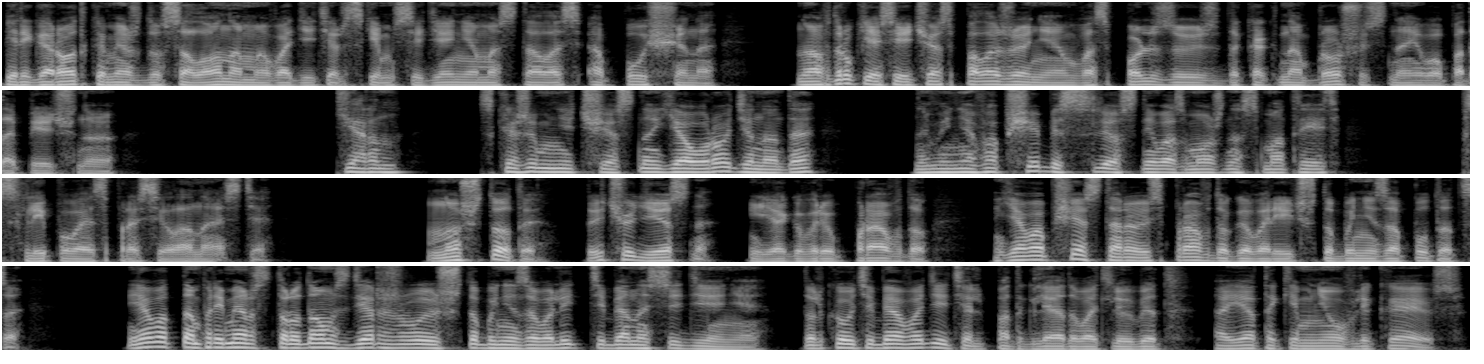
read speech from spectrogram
Перегородка между салоном и водительским сиденьем осталась опущена. Ну а вдруг я сейчас положением воспользуюсь, да как наброшусь на его подопечную? «Керн, скажи мне честно, я уродина, да? На меня вообще без слез невозможно смотреть?» Всхлипывая, спросила Настя. «Ну что ты, ты чудесно. Я говорю правду. Я вообще стараюсь правду говорить, чтобы не запутаться. Я вот, например, с трудом сдерживаюсь, чтобы не завалить тебя на сиденье. Только у тебя водитель подглядывать любит, а я таким не увлекаюсь».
